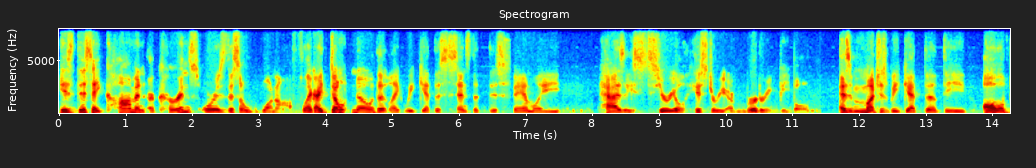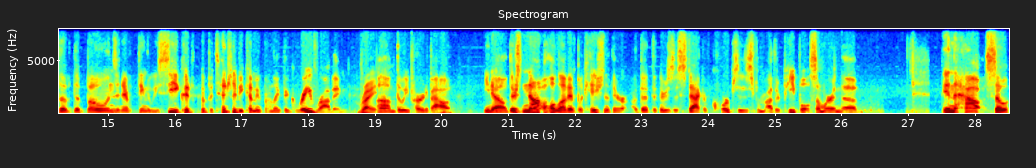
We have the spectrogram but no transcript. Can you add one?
is this a common occurrence or is this a one-off? Like i don't know that like we get the sense that this family has a serial history of murdering people. As much as we get the the all of the the bones and everything that we see could, could potentially be coming from like the grave robbing right. um, that we've heard about. You know there's not a whole lot of implication that there that, that there's a stack of corpses from other people somewhere in the in the house. So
